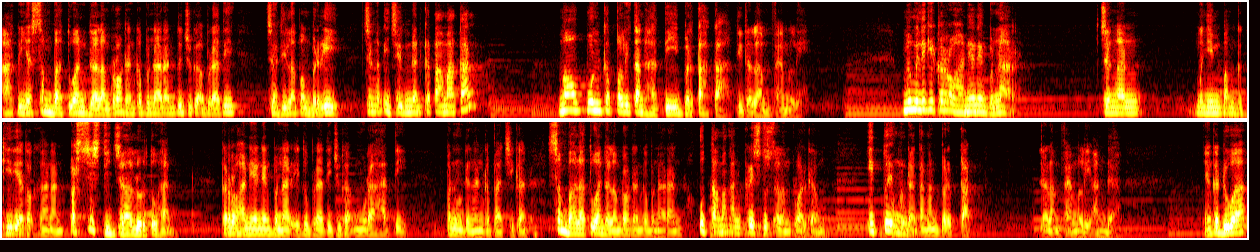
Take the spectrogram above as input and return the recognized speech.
Artinya sembah Tuhan dalam roh dan kebenaran itu juga berarti jadilah pemberi. Jangan izinkan ketamakan maupun kepelitan hati bertahta di dalam family. Memiliki kerohanian yang benar. Jangan menyimpang ke kiri atau ke kanan. Persis di jalur Tuhan. Kerohanian yang benar itu berarti juga murah hati. Penuh dengan kebajikan. Sembahlah Tuhan dalam roh dan kebenaran. Utamakan Kristus dalam keluargamu. Itu yang mendatangkan berkat dalam family Anda. Yang kedua,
